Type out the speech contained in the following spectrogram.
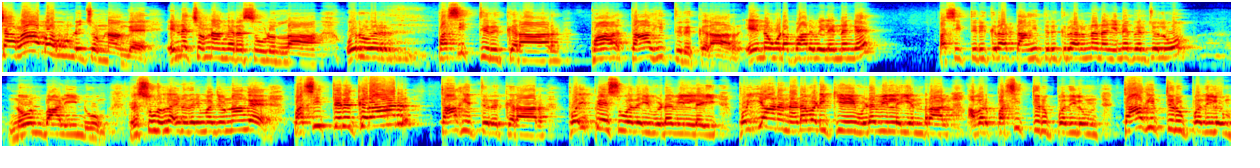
ஷராபஹுன்னு சொன்னாங்க. என்ன சொன்னாங்க ரசூலுல்லாஹ்? ஒருவர் பசித்திருக்கிறார் பா- தாகித்திருக்கிறார். என்ன உங்களோட பார்வையில் என்னங்க? பசித்திருக்கிறார் தாகித்திருக்கிறார்னா நாங்க என்ன பேர் சொல்லுவோம்? நோன்பாளின்னுவோம். ரசூலுல்லாஹ் என்ன தெரியுமா சொன்னாங்க? பசித்திருக்கிறார் தாகித்திருக்கிறார். பொய் பேசுவதை விடவில்லை. பொய்யான நடவடிக்கையை விடவில்லை என்றால் அவர் பசித்திருப்பதிலும் தாகித்திருப்பதிலும்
